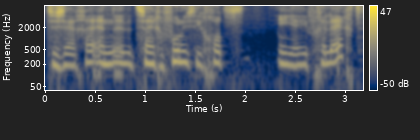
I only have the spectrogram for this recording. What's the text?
te zeggen. En het zijn gevoelens die God in je heeft gelegd.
